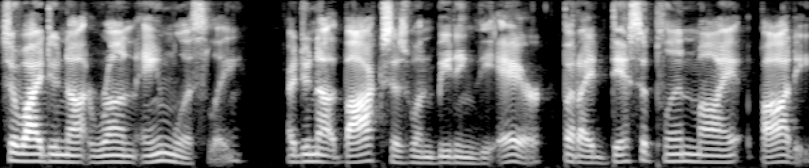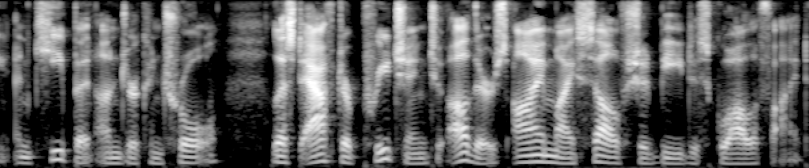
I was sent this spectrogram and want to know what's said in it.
So I do not run aimlessly. I do not box as one beating the air, but I discipline my body and keep it under control, lest after preaching to others I myself should be disqualified.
